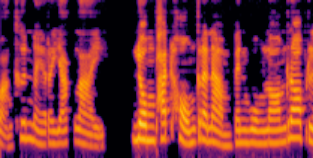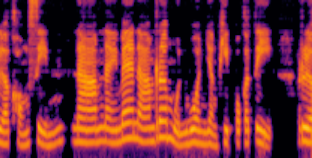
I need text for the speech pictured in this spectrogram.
ว่างขึ้นในระยะไกล ลมพัดโหมกระหน่ำเป็นวงล้อมรอบเรือของศิลน้ำในแม่น้ำเริ่มหมุนวนอย่างผิดปกติ เรือ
